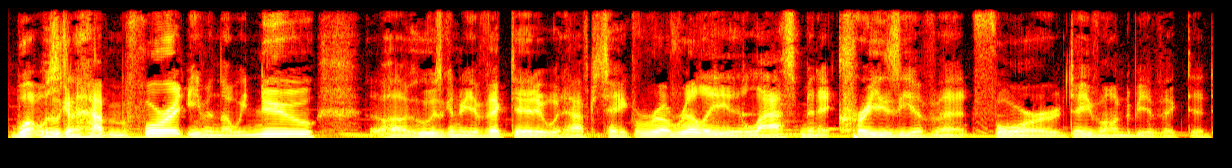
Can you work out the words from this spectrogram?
what was going to happen before it, even though we knew uh, who was going to be evicted. It would have to take a really last minute crazy event for Da'Vonne to be evicted.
